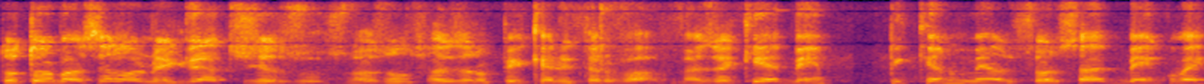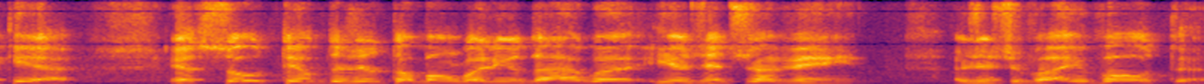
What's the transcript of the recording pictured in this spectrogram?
Doutor Marcelo Almigreto Jesus, nós vamos fazer um pequeno intervalo, mas aqui é bem pequeno mesmo, o senhor sabe bem como é que é. É só o tempo da gente tomar um golinho d'água e a gente já vem. A gente vai e volta.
